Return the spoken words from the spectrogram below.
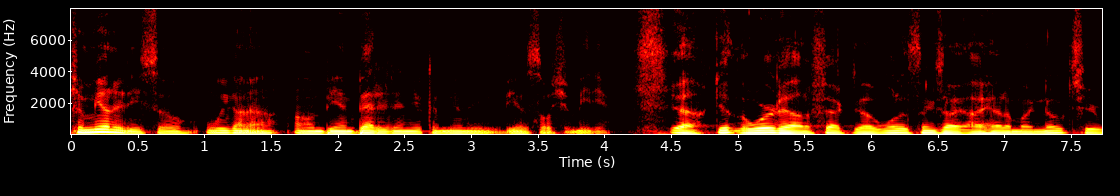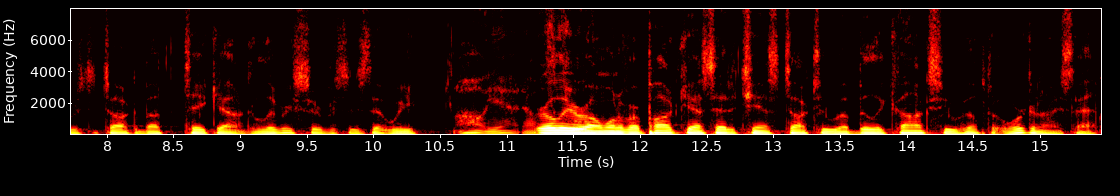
Community. So we're gonna um, be embedded in your community via social media. Yeah, getting the word out. In fact, uh, one of the things I, I had on my notes here was to talk about the takeout and delivery services that we Oh yeah, earlier on one of our podcasts had a chance to talk to uh, Billy Cox, who helped to organize that.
